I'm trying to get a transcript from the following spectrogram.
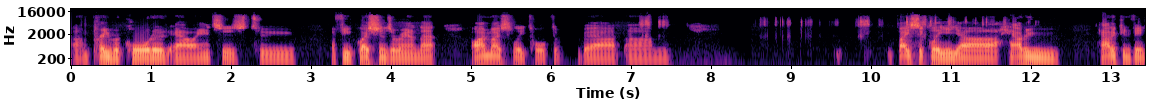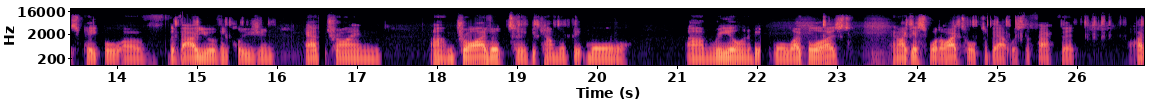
um, pre-recorded our answers to a few questions around that. I mostly talked about um, basically uh, how to how to convince people of the value of inclusion, how to try and um, drive it to become a bit more um, real and a bit more localized. And I guess what I talked about was the fact that I,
